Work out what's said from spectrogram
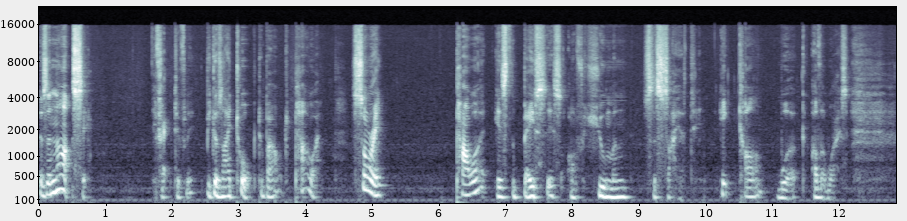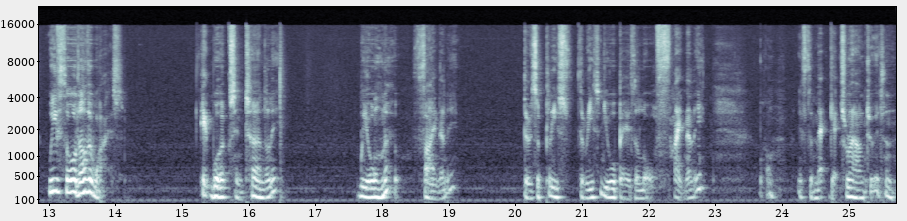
as a Nazi, effectively, because I talked about power. Sorry, power is the basis of human society. It can't work otherwise. We've thought otherwise. It works internally. We all know, finally. There's a police, the reason you obey the law, finally. Well, if the Met gets around to it and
